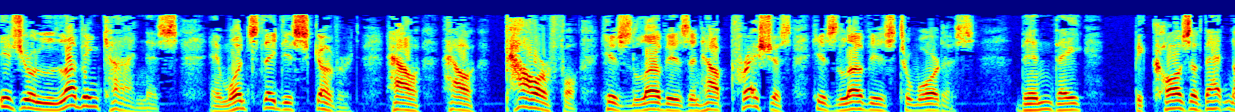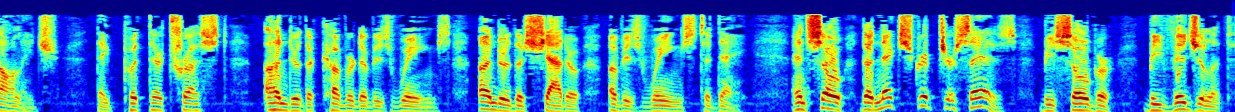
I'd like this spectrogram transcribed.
is your loving kindness. And once they discovered how, how powerful His love is and how precious His love is toward us, then they, because of that knowledge, they put their trust under the covert of His wings, under the shadow of His wings today. And so the next scripture says, be sober, be vigilant,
